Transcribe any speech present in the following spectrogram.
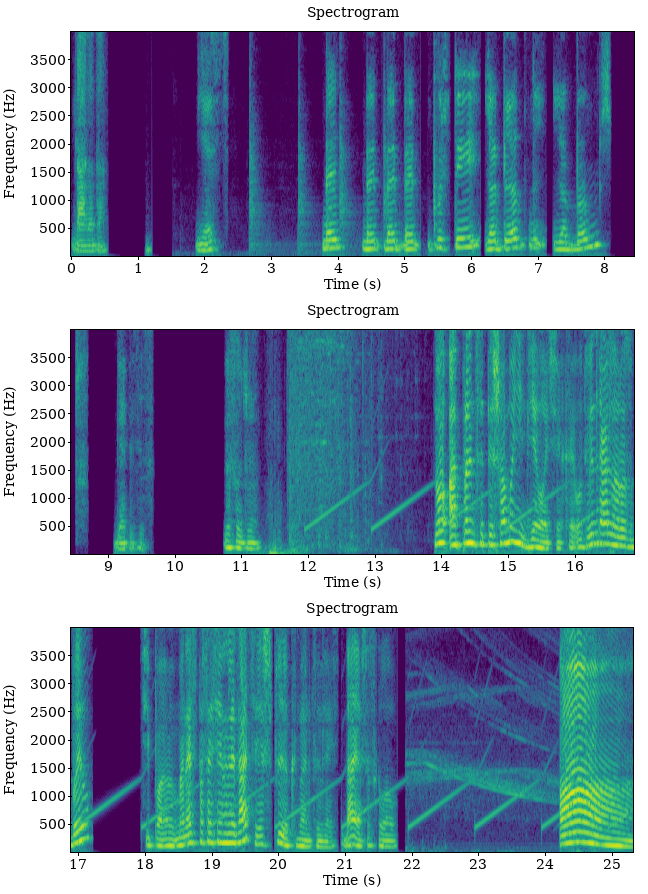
Да, да, да. Есть. Бе, бе, бе, бе, пустий, я бідний, я бомж. Бля, пиздец. Засуджую. Ну, а в принципі, що мені делать? Як- От він реально розбив. Типа, мене спасає сигналізація, я ж сплю як мертвий, блядь. Да, я все сховав. А.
